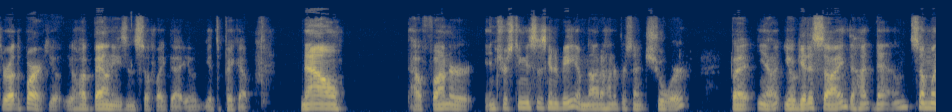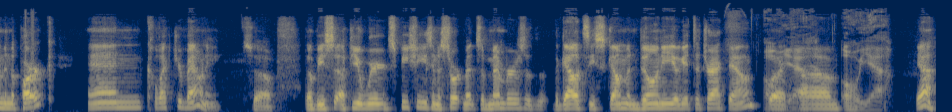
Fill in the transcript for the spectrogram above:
throughout the park. You'll, you'll have bounties and stuff like that you'll get to pick up. Now, how fun or interesting this is going to be, I'm not 100% sure. But, you know, you'll get assigned to hunt down someone in the park and collect your bounty. So there'll be a few weird species and assortments of members of the, the galaxy scum and villainy you'll get to track down. Oh, but yeah. um, Oh yeah. yeah.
